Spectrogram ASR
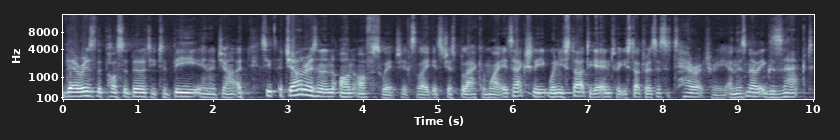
there is the possibility to be in a jhana. See, a jhana isn't an on-off switch. It's like it's just black and white. It's actually when you start to get into it, you start to realize it's a territory, and there's no exact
